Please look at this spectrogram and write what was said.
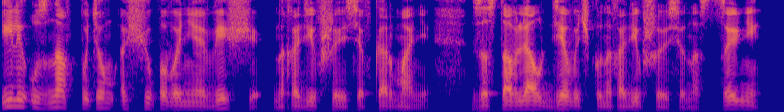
или, узнав путем ощупывания вещи, находившиеся в кармане, заставлял девочку, находившуюся на сцене,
